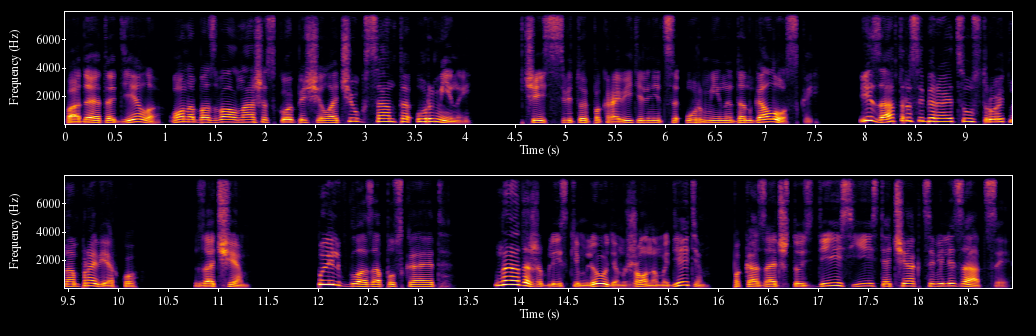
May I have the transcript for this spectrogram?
Под это дело он обозвал наше скопище лачуг Санта-Урминой в честь святой покровительницы Урмины Донголосской. И завтра собирается устроить нам проверку. Зачем? Пыль в глаза пускает. Надо же близким людям, женам и детям Показать, что здесь есть очаг цивилизации.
